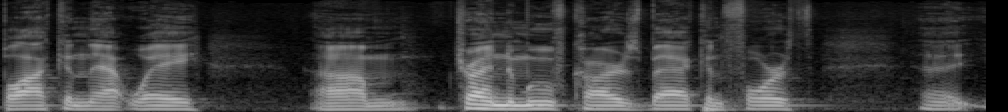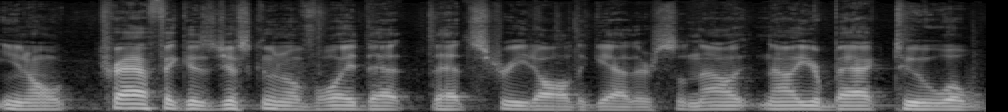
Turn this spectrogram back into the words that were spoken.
blocking that way, um, trying to move cars back and forth, uh, you know, traffic is just going to avoid that, that street altogether. So now, now you're back to, well,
